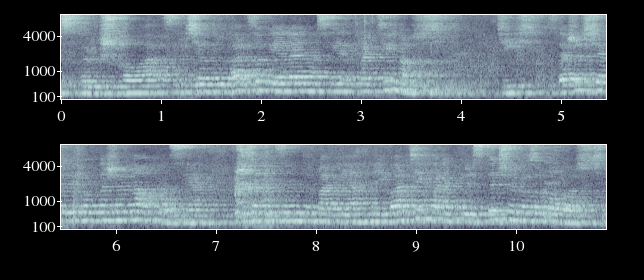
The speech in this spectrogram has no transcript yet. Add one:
bez których szkoła straciłaby bardzo wiele na swojej atrakcyjności. Dziś zdarza się powtarzalna okazja do zaprezentowania najbardziej charakterystycznych osobowości.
